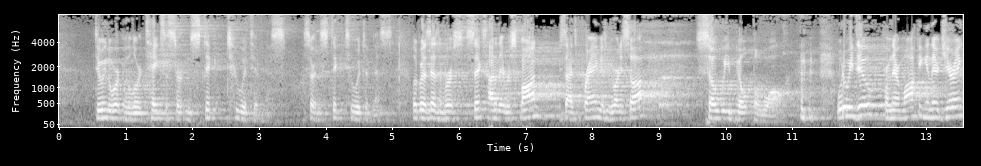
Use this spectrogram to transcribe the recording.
Doing the work of the Lord takes a certain stick to itiveness. A certain stick to itiveness. Look what it says in verse 6. How do they respond? Besides praying, as we already saw. So we built the wall. what do we do? From their mocking and their jeering,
